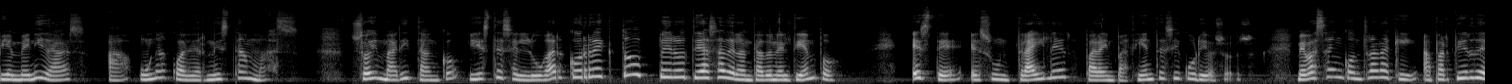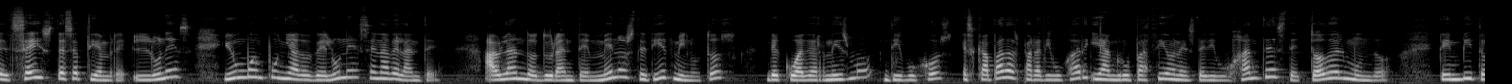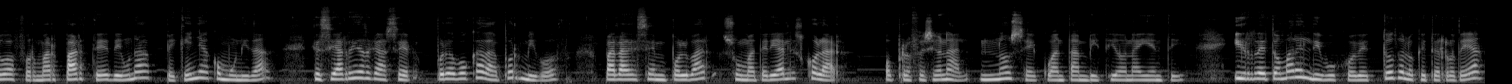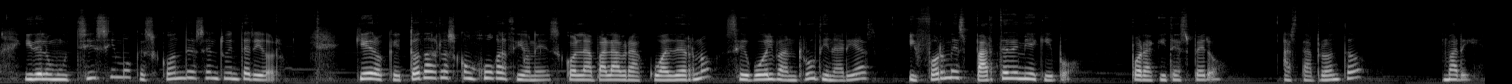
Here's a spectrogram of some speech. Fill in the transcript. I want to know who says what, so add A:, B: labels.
A: Bienvenidas a Una cuadernista más. Soy Mari Tanco y este es el lugar correcto, pero te has adelantado en el tiempo. Este es un tráiler para impacientes y curiosos. Me vas a encontrar aquí a partir del 6 de septiembre, lunes, y un buen puñado de lunes en adelante, hablando durante menos de 10 minutos de cuadernismo, dibujos, escapadas para dibujar y agrupaciones de dibujantes de todo el mundo. Te invito a formar parte de una pequeña comunidad que se arriesga a ser provocada por mi voz para desempolvar su material escolar o profesional, no sé cuánta ambición hay en ti, y retomar el dibujo de todo lo que te rodea y de lo muchísimo que escondes en tu interior. Quiero que todas las conjugaciones con la palabra cuaderno se vuelvan rutinarias y formes parte de mi equipo. Por aquí te espero. Hasta pronto, Mari.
